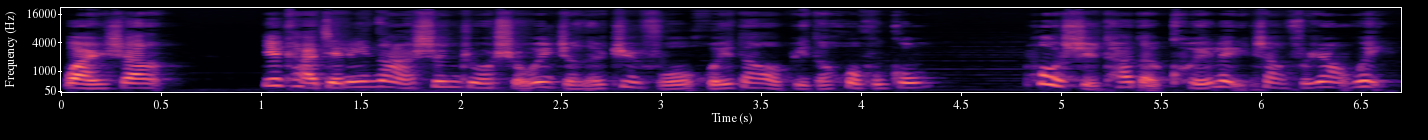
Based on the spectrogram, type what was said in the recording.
晚上，叶卡捷琳娜身着守卫者的制服回到彼得霍夫宫，迫使她的傀儡丈夫让位。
